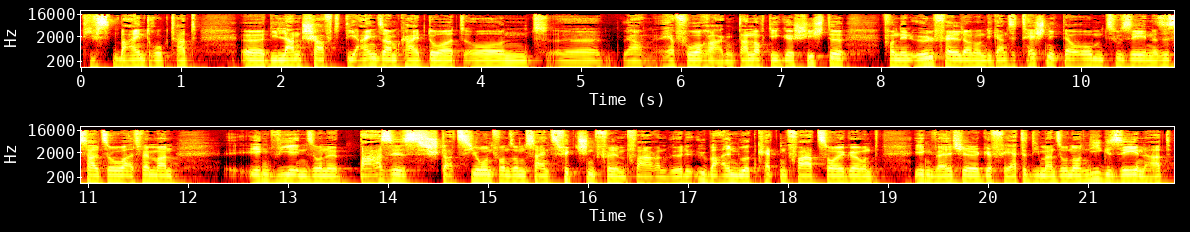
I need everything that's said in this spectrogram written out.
tiefsten beeindruckt hat. Äh, die Landschaft, die Einsamkeit dort und äh, ja, hervorragend. Dann noch die Geschichte von den Ölfeldern und die ganze Technik da oben zu sehen. Es ist halt so, als wenn man irgendwie in so eine Basisstation von so einem Science-Fiction-Film fahren würde. Überall nur Kettenfahrzeuge und irgendwelche Gefährte, die man so noch nie gesehen hat,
